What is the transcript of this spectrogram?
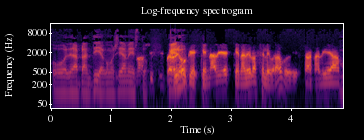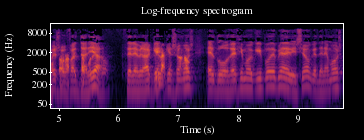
o de la plantilla, como se llame esto. No, sí, sí, pero, que, que nadie que nadie lo ha celebrado. eh. O sea, nadie ha eso por faltaría. eso. Celebrar que, que somos el duodécimo equipo de primera división, que tenemos,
